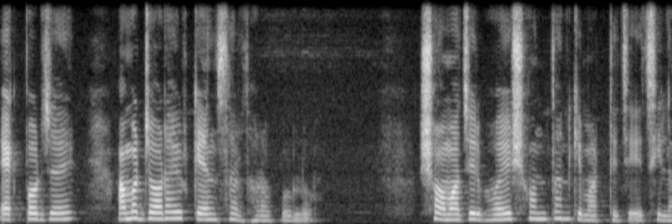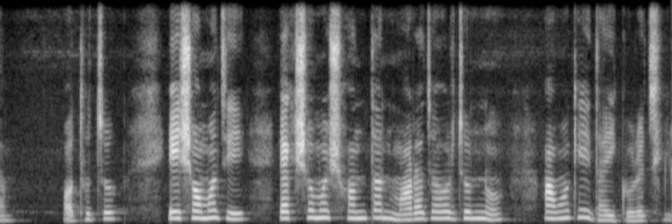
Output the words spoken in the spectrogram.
এক পর্যায়ে আমার জরায়ুর ক্যান্সার ধরা পড়ল। সমাজের ভয়ে সন্তানকে মারতে চেয়েছিলাম। অথচ এই সমাজই একসময় সন্তান মারা যাওয়ার জন্য আমাকেই দায়ী করেছিল।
